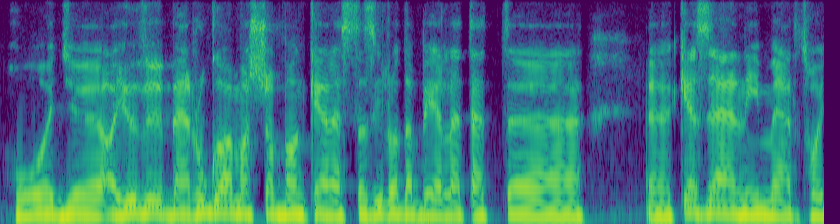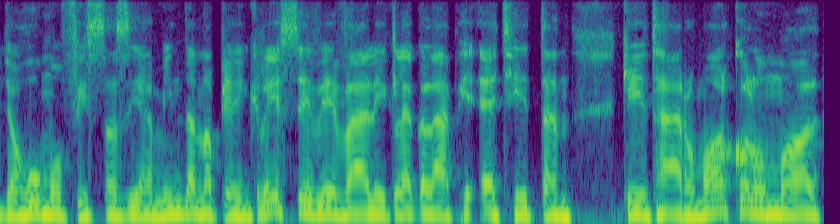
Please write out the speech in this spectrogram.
hogy a jövőben rugalmasabban kell ezt az irodabérletet kezelni, mert hogy a home office az ilyen mindennapjaink részévé válik, legalább egy héten két-három alkalommal,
